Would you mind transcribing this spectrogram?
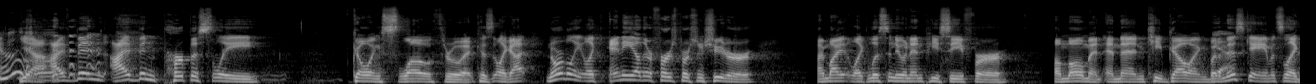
Ooh. Yeah, I've been I've been purposely going slow through it because like I normally like any other first person shooter, I might like listen to an NPC for a moment and then keep going. But in this game, it's like.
